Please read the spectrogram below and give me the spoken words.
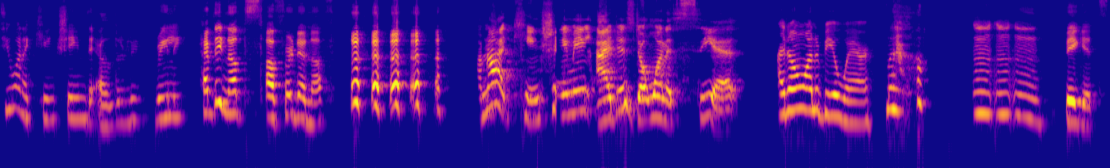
Do you want to kink shame the elderly? Really? Have they not suffered enough? I'm not kink shaming. I just don't want to see it. I don't want to be aware. Mm-mm-mm. Bigots.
